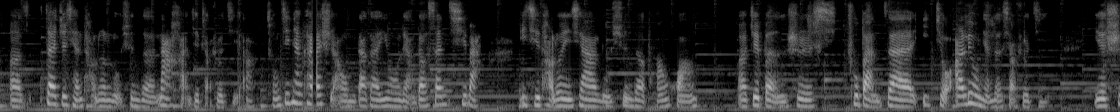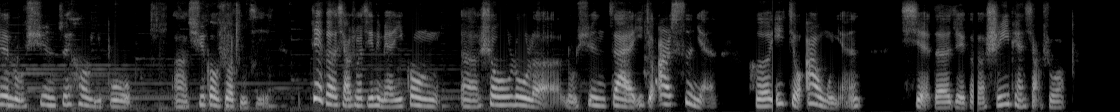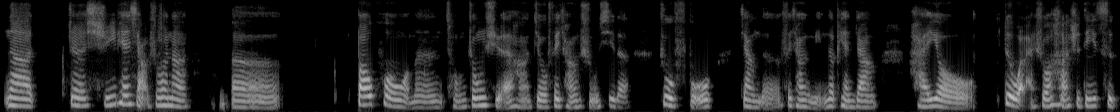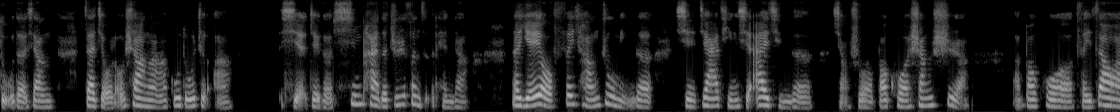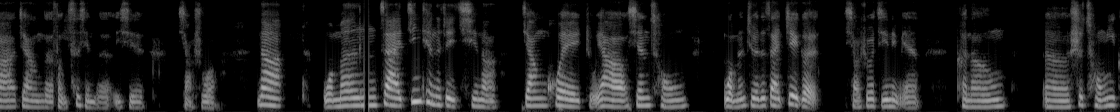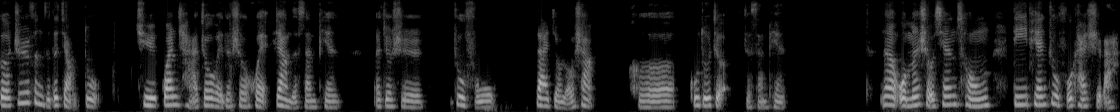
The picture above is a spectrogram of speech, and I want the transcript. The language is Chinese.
呃，在之前讨论鲁迅的《呐喊》这小说集啊。从今天开始啊，我们大概用两到三期吧，一起讨论一下鲁迅的《彷徨》。啊，这本是出版在一九二六年的小说集，也是鲁迅最后一部呃虚构作品集。这个小说集里面一共呃收录了鲁迅在一九二四年和一九二五年写的这个十一篇小说。那这十一篇小说呢，呃，包括我们从中学哈就非常熟悉的《祝福》这样的非常有名的篇章。还有对我来说哈是第一次读的，像在酒楼上啊、孤独者啊，写这个新派的知识分子的篇章。那也有非常著名的写家庭、写爱情的小说，包括伤逝啊，啊，包括肥皂啊这样的讽刺性的一些小说。那我们在今天的这一期呢，将会主要先从我们觉得在这个小说集里面可能。呃，是从一个知识分子的角度去观察周围的社会，这样的三篇，那就是《祝福》、在酒楼上和《孤独者》这三篇。那我们首先从第一篇《祝福》开始吧。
